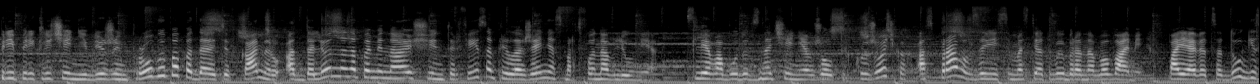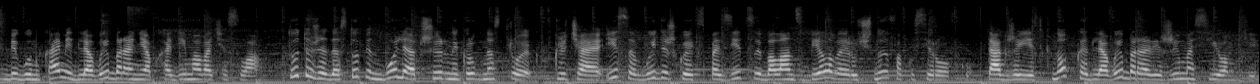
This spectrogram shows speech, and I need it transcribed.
При переключении в режим Pro вы попадаете в камеру, отдаленно напоминающую интерфейсом приложения смартфона в Lumia. Слева будут значения в желтых кружочках, а справа, в зависимости от выбранного вами, появятся дуги с бегунками для выбора необходимого числа. Тут уже доступен более обширный круг настроек, включая ISO, выдержку экспозиции, баланс белого и ручную фокусировку. Также есть кнопка для выбора режима съемки.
